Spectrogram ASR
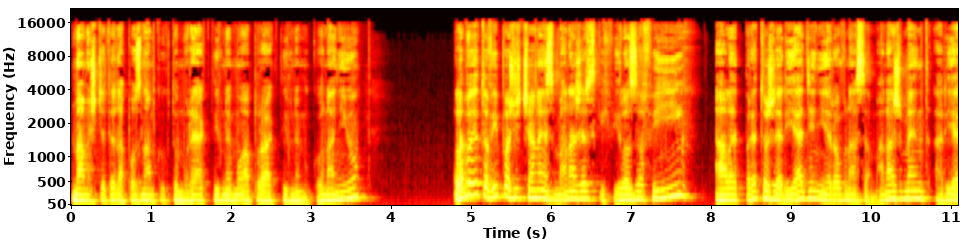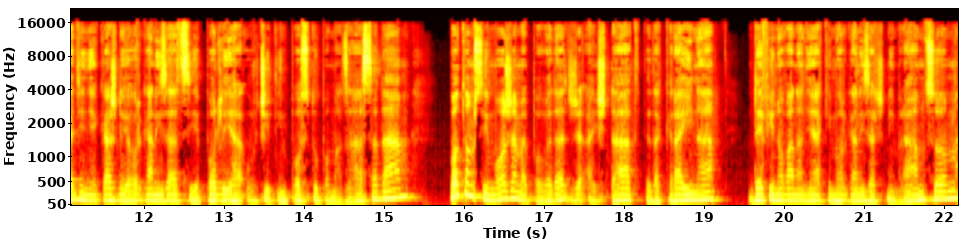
mám ešte teda poznámku k tomu reaktívnemu a proaktívnemu konaniu, lebo je to vypožičané z manažerských filozofií, ale pretože riadenie rovná sa manažment a riadenie každej organizácie podlieha určitým postupom a zásadám, potom si môžeme povedať, že aj štát, teda krajina, definovaná nejakým organizačným rámcom,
